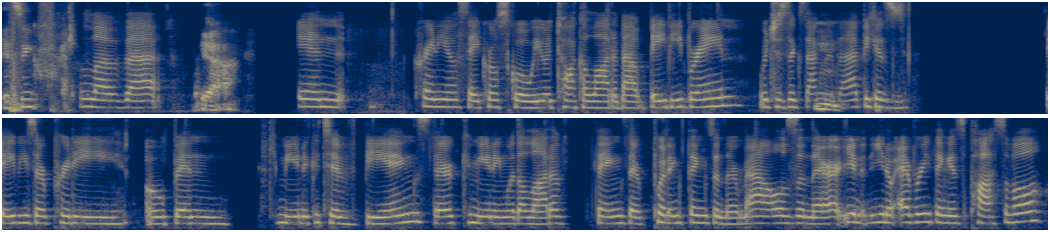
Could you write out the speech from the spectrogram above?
It's incredible. Love that. Yeah. In craniosacral school, we would talk a lot about baby brain, which is exactly mm. that because babies are pretty open, communicative beings. They're communing with a lot of things. They're putting things in their mouths and they're, you know, you know, everything is possible.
